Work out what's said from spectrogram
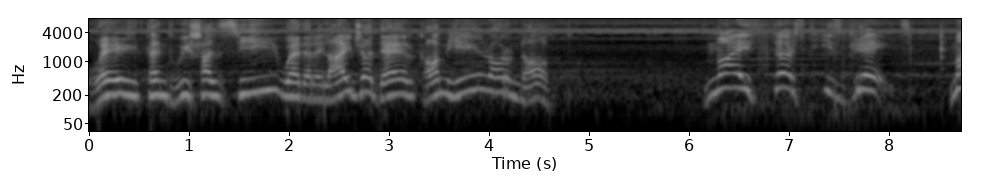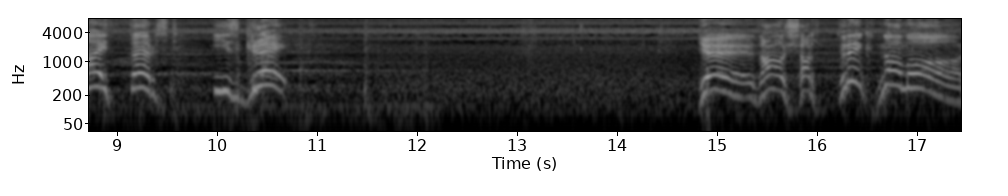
Wait, and we shall see whether Elijah dare come here or not. My thirst is great. My thirst is great. Yea, thou shalt drink no more!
